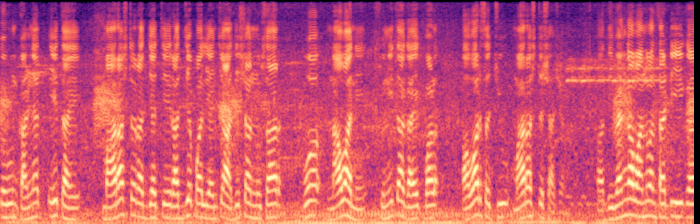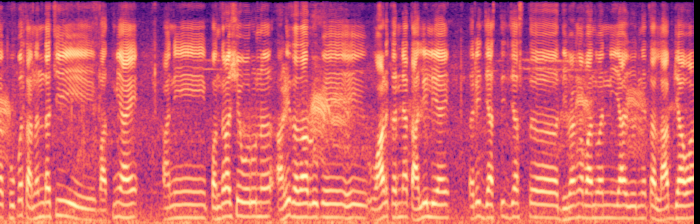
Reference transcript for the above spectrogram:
करून काढण्यात येत आहे. महाराष्ट्र राज्याचे राज्यपाल यांच्या आदेशानुसार व नावाने सुनीता गायकवाड अवार सचिव महाराष्ट्र शासन. दिव्यांग बांधवांसाठी एक खूपच आनंदाची बातमी आहे आणि पंधराशेवरून अडीच हजार रुपये हे वाढ करण्यात आलेली आहे. तरी जास्तीत जास्त दिव्यांग बांधवांनी या योजनेचा लाभ घ्यावा.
